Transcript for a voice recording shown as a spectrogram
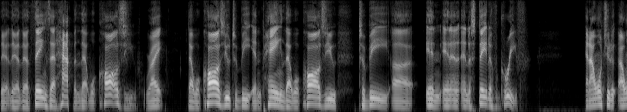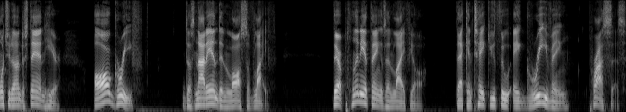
There, there, there are things that happen that will cause you, right? That will cause you to be in pain, that will cause you to be uh, in in in a state of grief. And I want you to I want you to understand here, all grief does not end in loss of life. There are plenty of things in life, y'all, that can take you through a grieving process.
